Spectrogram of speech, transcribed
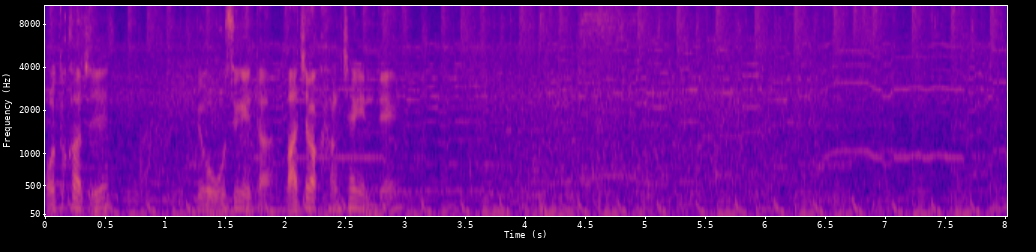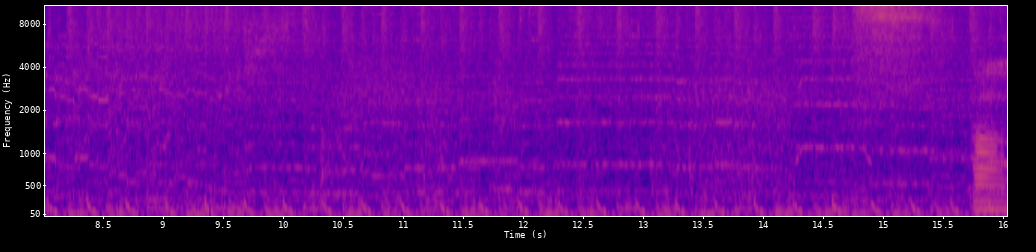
어떡하지? 이거 5승이다 마지막 강창인데 아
